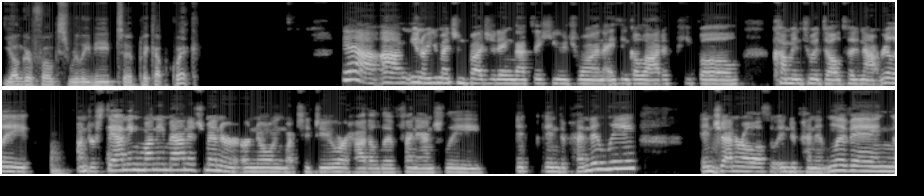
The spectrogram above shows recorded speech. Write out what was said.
younger folks really need to pick up quick? Yeah, um, you know, you mentioned budgeting. That's a huge one. I think a lot of people come into adulthood not really understanding money management or, or knowing what to do or how to live financially independently. In general, also independent living,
